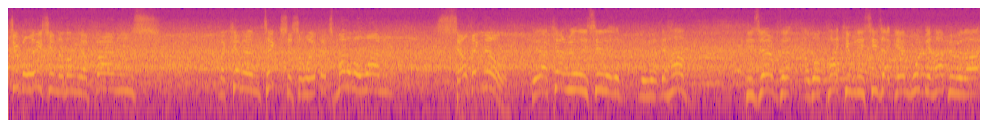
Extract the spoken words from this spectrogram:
Jubilation among the fans. McKinnon takes the salute. It's Motherwell 1, Celtic nil. Yeah, I can't really say that they, they have deserved it, although Packie, when he sees it again, won't be happy with that.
